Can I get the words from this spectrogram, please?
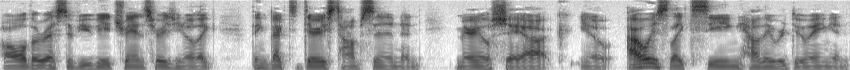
all the rest of UVA transfers, you know, like think back to Darius Thompson and Marial Shayok, you know, I always liked seeing how they were doing and,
